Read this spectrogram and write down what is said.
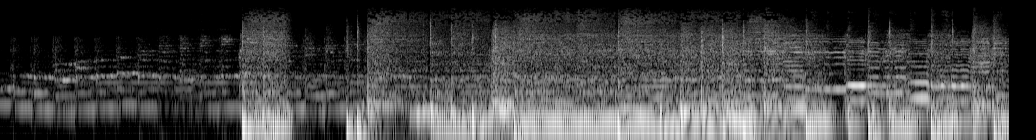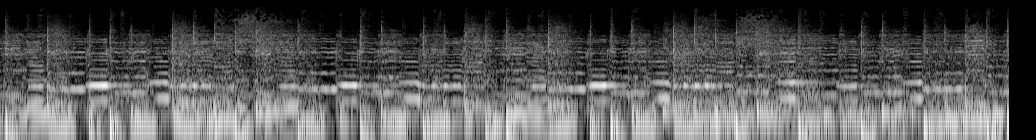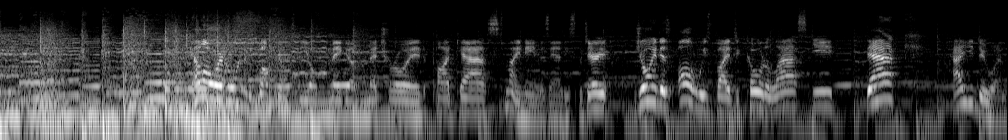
Música Metroid podcast. My name is Andy Spiteri, joined as always by Dakota Lasky. Dak, how you doing?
